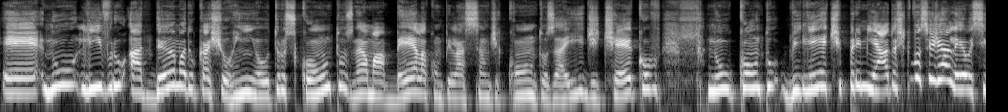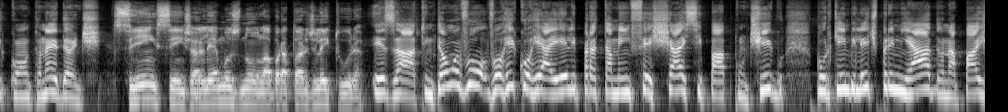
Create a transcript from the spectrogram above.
É, no livro A Dama do Cachorrinho, outros contos, né? Uma bela compilação de contos aí de Chekhov, no conto Bilhete Premiado. Acho que você já leu esse conto, né, Dante? Sim, sim, já lemos no laboratório de leitura. Exato. Então eu vou, vou recorrer a ele para também fechar esse papo contigo, porque em Bilhete Premiado, na página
